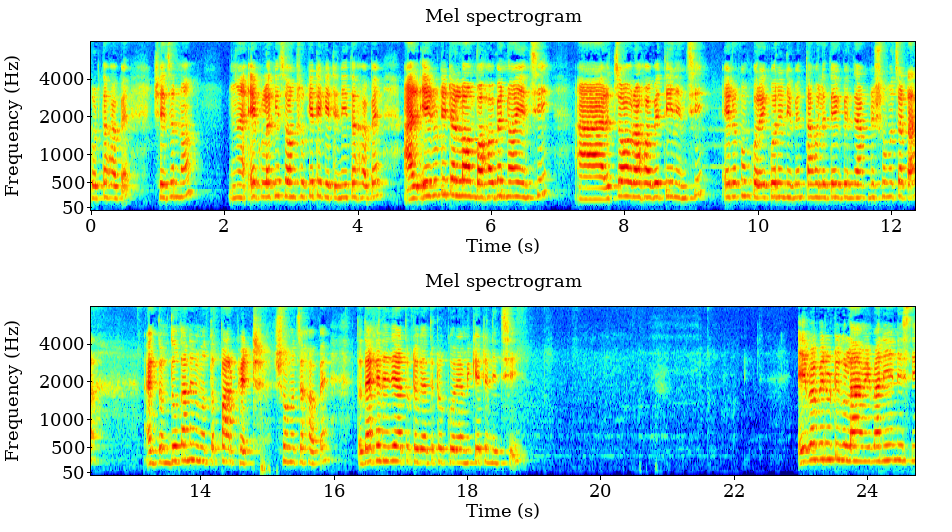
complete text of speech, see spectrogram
করতে হবে। সেই জন্য এগুলো কিছু অংশ কেটে কেটে নিতে হবে। আর এই রুটিটা লম্বা হবে নয় ইঞ্চি, আর চওড়া হবে তিন ইঞ্চি। এরকম করে করে নেবেন, তাহলে দেখবেন যে আপনার সমুচাটা একদম দোকানের মতো পারফেক্ট সমুচা হবে। তো দেখেন যে এতটুকু এতটুকু করে আমি কেটে নিচ্ছি। এইভাবে রুটিগুলো আমি বানিয়ে নিছি।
